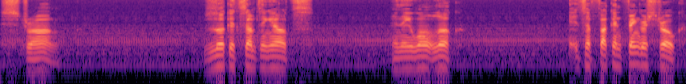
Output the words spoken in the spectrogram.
strong. Look at something else, and they won't look. It's a fucking finger stroke.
